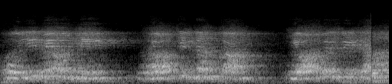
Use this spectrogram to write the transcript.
holy be your name, your kingdom come, your will be done.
